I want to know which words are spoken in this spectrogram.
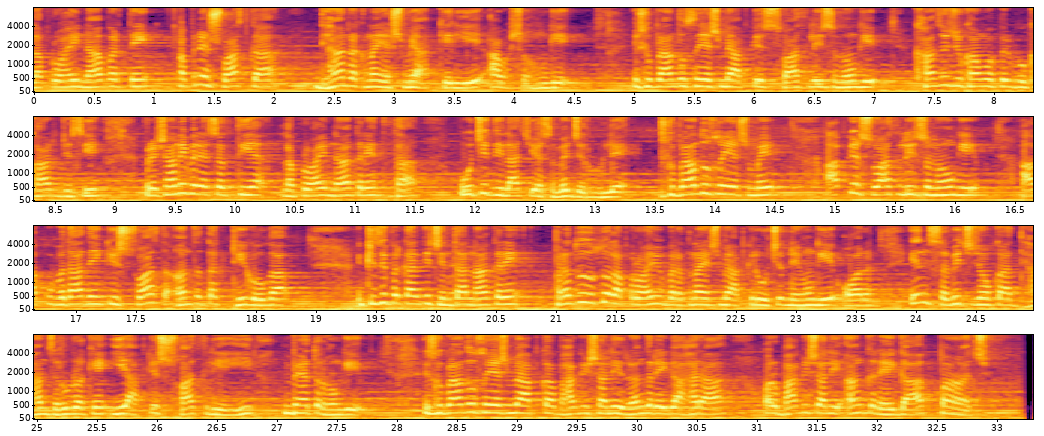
लापरवाही ना बरतें, अपने स्वास्थ्य का ध्यान रखना यश में आपके लिए आवश्यक होंगे। इसके उपरांत दोस्तों यश में आपके स्वास्थ्य के लिए होंगे खांसी, जुकाम व फिर बुखार जैसी परेशानी भी रह सकती है। लापरवाही ना करें तथा उचित इलाज यह समय ज़रूर लें। इसके उपरांत आपके स्वास्थ्य के लिए समय होंगे आपको बता दें कि स्वास्थ्य अंत तक ठीक होगा। किसी प्रकार की चिंता ना करें। परंतु दोस्तों, लापरवाही बरतना इसमें आपके लिए उचित नहीं होंगे और इन सभी चीज़ों का ध्यान ज़रूर रखें। ये आपके स्वास्थ्य के लिए ही बेहतर होंगे। इसके उपरांत दोस्तों, यश में आपका भाग्यशाली रंग रहेगा हरा और भाग्यशाली अंक रहेगा पाँच।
